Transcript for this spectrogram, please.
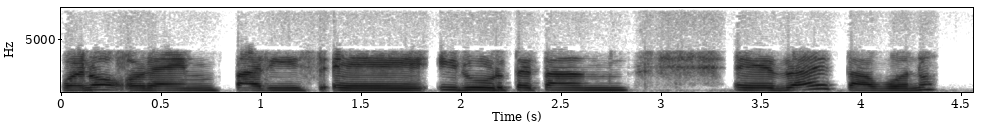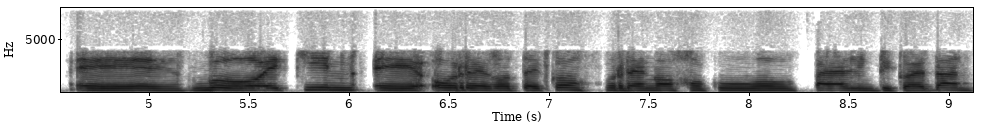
bueno, orain Paris e, iru urtetan e, da, eta, bueno, e, gogoekin e, horre egoteko, urrengo joku paralimpikoetan.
